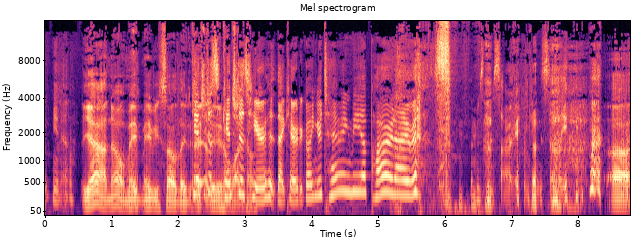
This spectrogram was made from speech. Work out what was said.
top. you know. Yeah, no, maybe maybe so. They Can't you just, can't you just hear that character going, You're tearing me apart, Iris? I'm, I'm sorry, I'm being silly. Uh,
